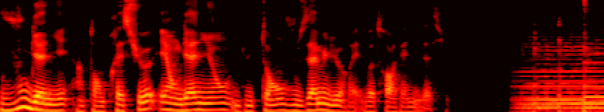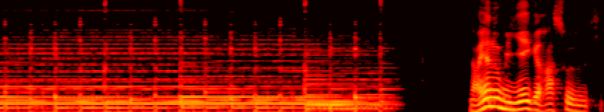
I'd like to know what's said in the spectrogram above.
vous gagnez un temps précieux et en gagnant du temps, vous améliorez votre organisation. Ne rien oublier grâce aux outils.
